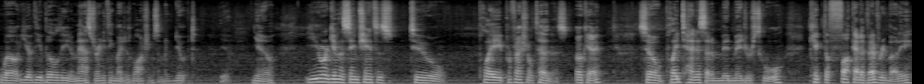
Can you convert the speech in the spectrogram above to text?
well, you have the ability to master anything by just watching someone do it. Yeah. You know, you weren't given the same chances to play professional tennis. Okay. So play tennis at a mid-major school, kick the fuck out of everybody,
